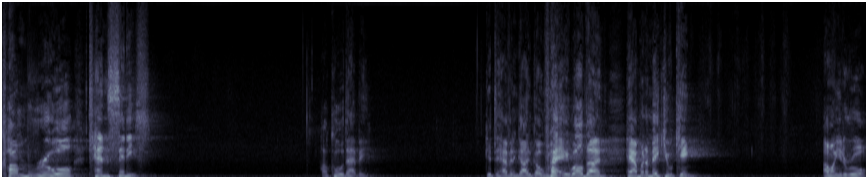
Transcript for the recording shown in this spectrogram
Come rule 10 cities. How cool would that be? Get to heaven and God go, Hey, well done. Hey, I'm going to make you a king. I want you to rule.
